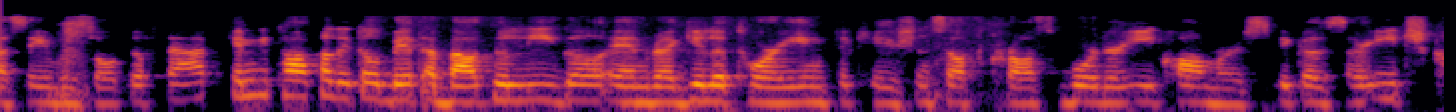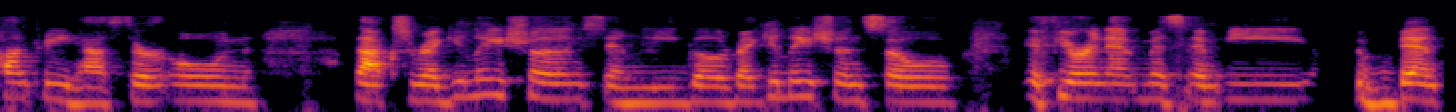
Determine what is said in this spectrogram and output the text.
as a result of that. Can we talk a little bit about the legal and regulatory implications of cross border e commerce? Because each country has their own tax regulations and legal regulations. So if you're an MSME bent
